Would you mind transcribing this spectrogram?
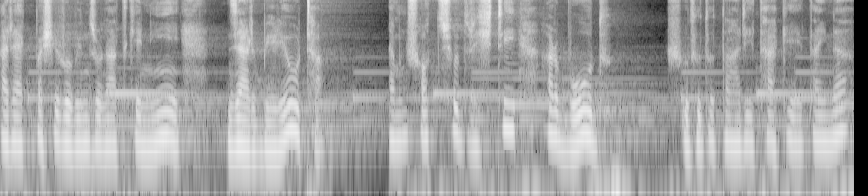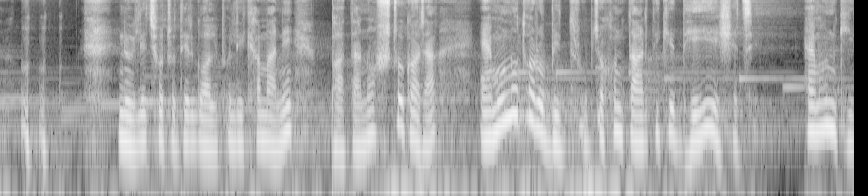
আর একপাশে রবীন্দ্রনাথকে নিয়ে যার বেড়ে ওঠা, এমন স্বচ্ছ দৃষ্টি আর বোধ শুধু তো তাঁরই থাকে, তাই না? নইলে ছোটদের গল্প লেখা মানে পাতা নষ্ট করা, এমনতর বিদ্রুপ যখন তার দিকে ধেয়ে এসেছে। এমনকি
